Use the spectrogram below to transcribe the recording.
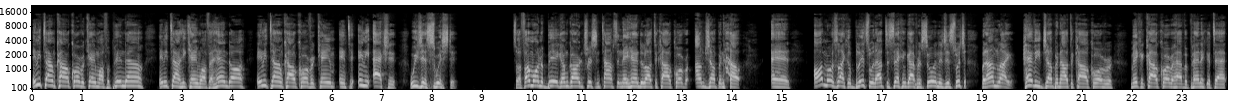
anytime Kyle Korver came off a pin down, anytime he came off a handoff, anytime Kyle Korver came into any action, we just switched it. So if I'm on the big, I'm guarding Tristan Thompson, they hand it off to Kyle Korver, I'm jumping out. And almost like a blitz without the second guy pursuing and just switching. But I'm like heavy jumping out to Kyle Korver, making Kyle Korver have a panic attack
